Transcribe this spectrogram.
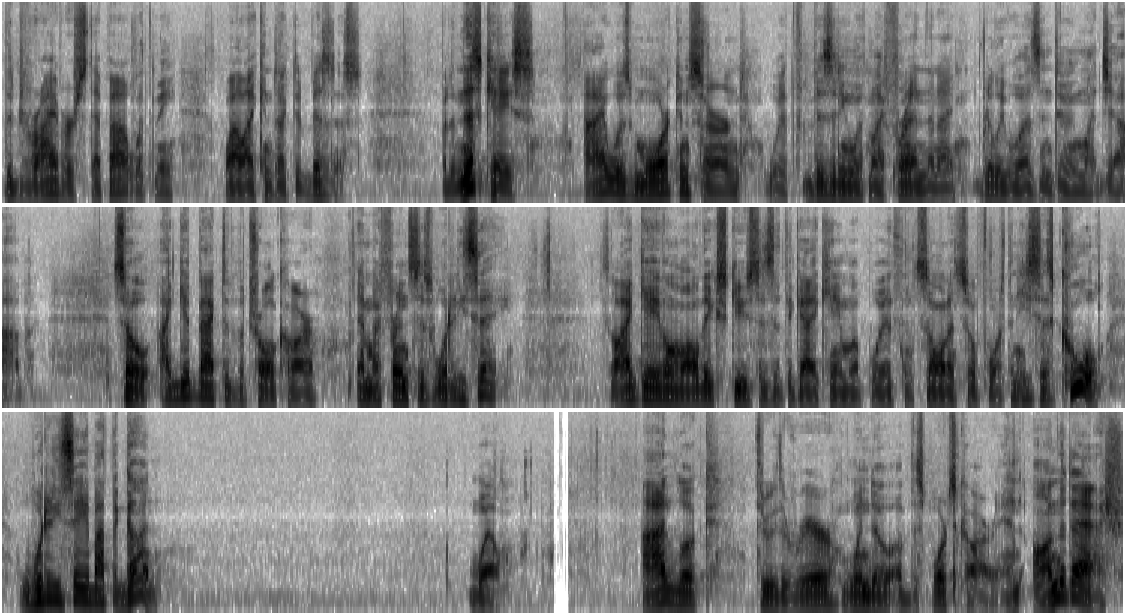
the driver step out with me while I conducted business. But in this case, I was more concerned with visiting with my friend than I really was in doing my job. So I get back to the patrol car, and my friend says, What did he say? So I gave him all the excuses that the guy came up with, and so on and so forth. And he says, Cool. What did he say about the gun? Well, I look through the rear window of the sports car, and on the dash,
